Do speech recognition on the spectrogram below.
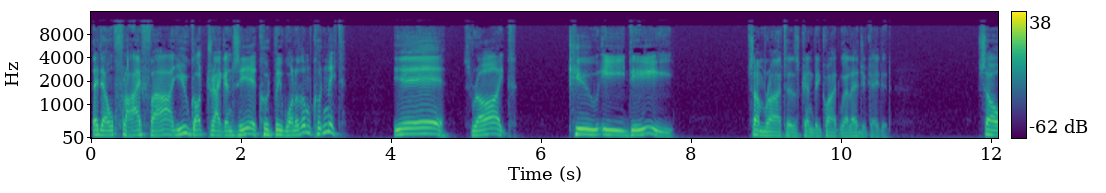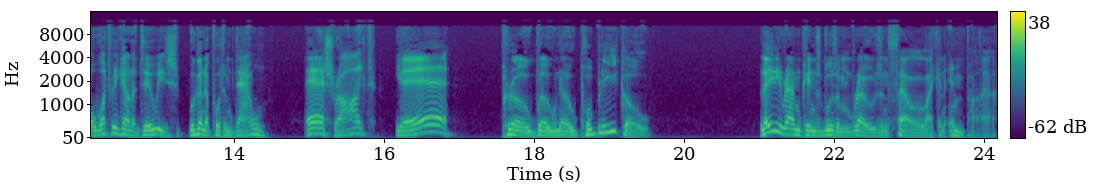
They don't fly far. You got dragons here. Could be one of them, couldn't it? Yeah, it's right. QED. Some writers can be quite well educated. So what we're going to do is we're going to put 'em down. That's right. Yeah. Pro bono publico. Lady Ramkin's bosom rose and fell like an empire.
